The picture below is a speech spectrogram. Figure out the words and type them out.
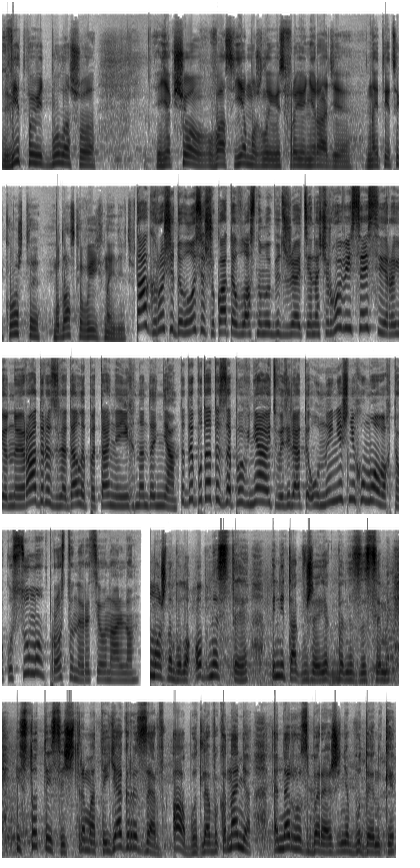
Відповідь була, що якщо у вас є можливість в районній раді знайти ці кошти, будь ласка, ви їх знайдіть. Так, гроші довелося шукати у власному бюджеті. На черговій сесії районної ради розглядали питання їх надання. Та депутати запевняють, виділяти у нинішніх умовах таку суму просто нераціонально. Можна було обнести, він і так вже якби не за цими, і 100 тисяч тримати як резерв або для виконання енергозбереження будинки.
